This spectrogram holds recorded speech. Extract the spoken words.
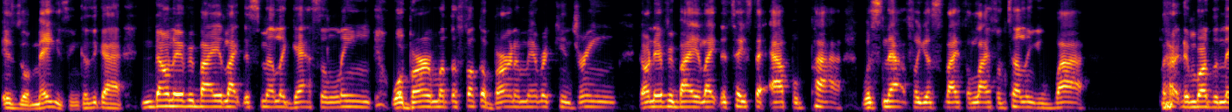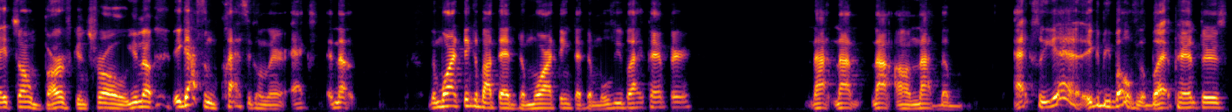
is amazing because it got don't everybody like the smell of gasoline or burn motherfucker burn American dream. Don't everybody like the taste of apple pie with snap for your slice of life. I'm telling you why. Like the Mother Nature on birth control. You know, it got some classic on there. Actually, now, the more I think about that, the more I think that the movie Black Panther, not not not um not the actually yeah, it could be both the Black Panthers,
